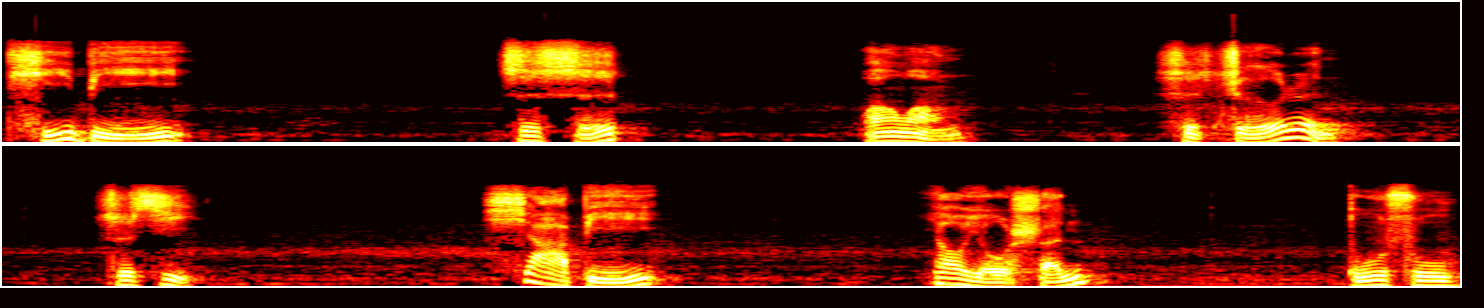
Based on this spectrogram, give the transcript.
提笔之时。往往是责任之际，下笔要有神，读书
